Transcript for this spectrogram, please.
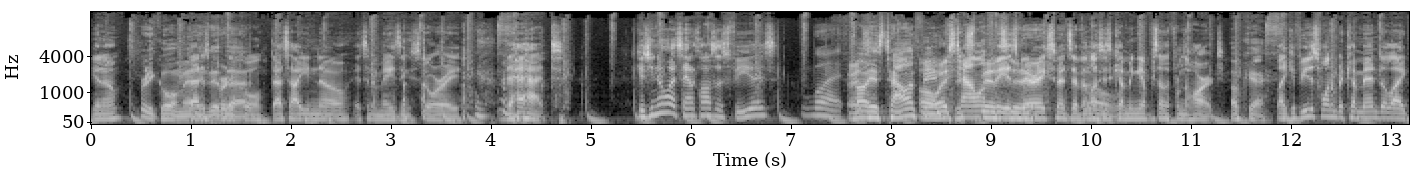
You know, It's pretty cool, man. that He is did pretty that. cool. That's how you know it's an amazing story. that because you know what Santa Claus's fee is? What? Oh, his talent fee? Oh, His It's talent fee is very expensive unless he's Oh. coming in for something from the heart. Okay. Like if you just want him to come in to like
